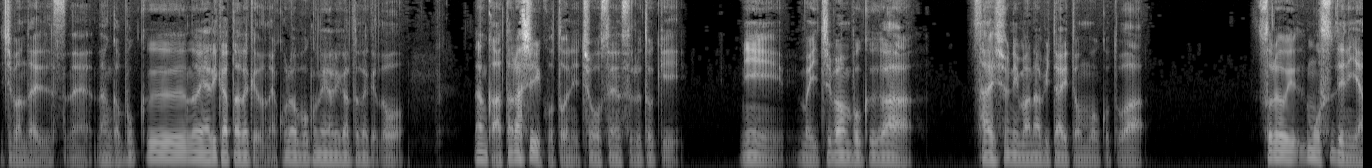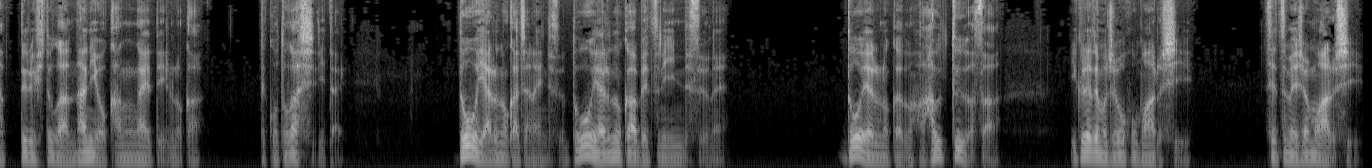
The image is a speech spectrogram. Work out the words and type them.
一番大事ですね。なんか僕のやり方だけどね、これは僕のやり方だけど、なんか新しいことに挑戦するときに、まあ一番僕が最初に学びたいと思うことは、それをもうすでにやってる人が何を考えているのかってことが知りたい。どうやるのかじゃないんですよ。どうやるのかは別にいいんですよね。どうやるのかの how to はさ、いくらでも情報もあるし、説明書もあるし、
